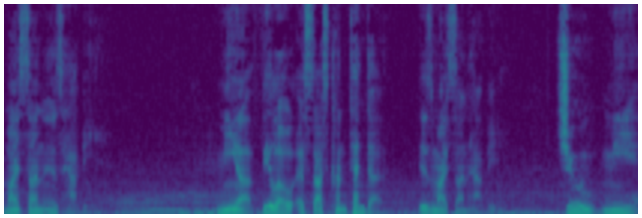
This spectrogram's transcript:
My son is happy. Mia filo estás contenta? Is my son happy? Chu mi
